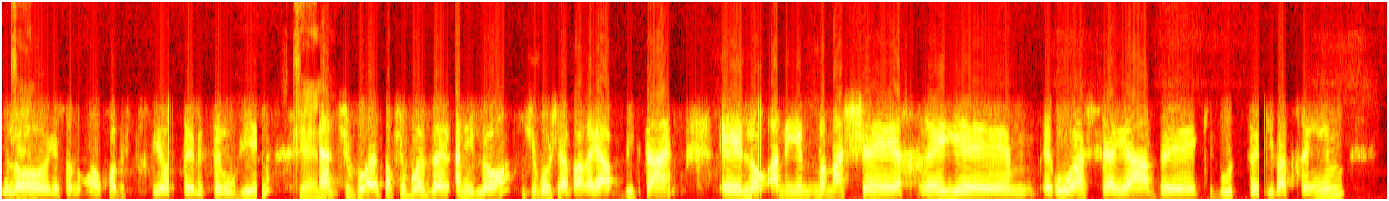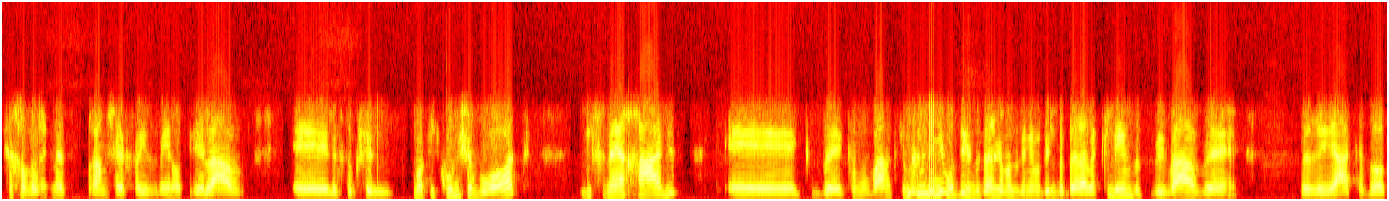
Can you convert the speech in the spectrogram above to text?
זה לא, יש לנו ארוחות משפחתיות אה, לסירוגין. כן. אז שבוע, סוף שבוע זה אני לא, שבוע שעבר היה ביג טיים. אה, לא, אני ממש אה, אחרי אה, אירוע שהיה בקיבוץ אה, גבעת חיים, שחבר הכנסת רם שפע הזמין אותי אליו אה, לסוג של כמו תיקון שבועות לפני החג. וכמובן, כשמזמינים אותי, בדרך כלל מזמינים אותי לדבר על אקלים וסביבה ו... וראייה כזאת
